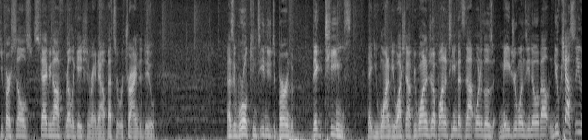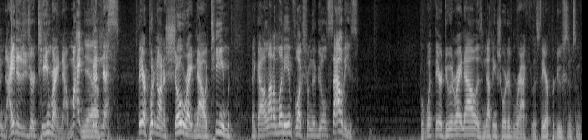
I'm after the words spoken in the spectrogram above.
Keep ourselves stabbing off relegation right now. That's what we're trying to do. As the world continues to burn the big teams that you want to be watching out. If you want to jump on a team that's not one of those major ones you know about, Newcastle United is your team right now. My Yeah. goodness. They are putting on a show right now. A team that got a lot of money influx from the good old Saudis. But what they're doing right now is nothing short of miraculous. They are producing some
